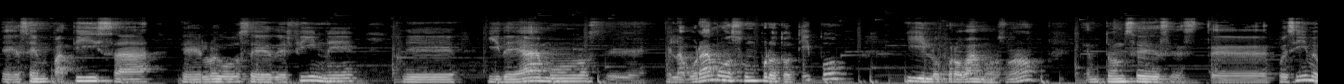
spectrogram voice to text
eh, se empatiza, eh, luego se define, ideamos, elaboramos un prototipo y lo probamos, ¿no? Entonces, este, pues sí, me,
